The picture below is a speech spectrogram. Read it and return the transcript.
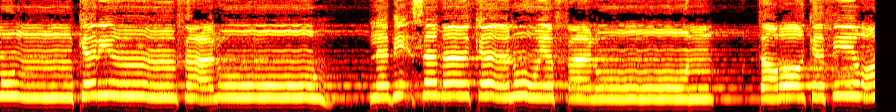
منكر فعلوه. لبئس ما كانوا يفعلون. ترى كثيرا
